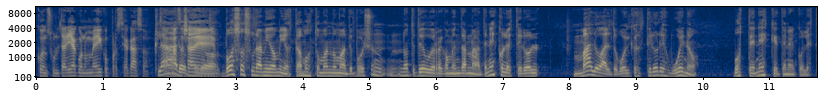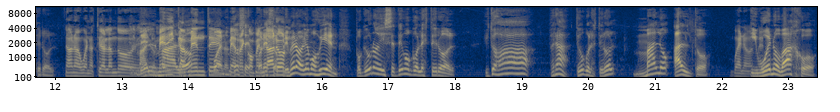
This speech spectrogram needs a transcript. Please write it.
consultaría con un médico por si acaso. O sea, Claro, más allá de- vos sos un amigo mío, estamos tomando mate, porque yo no te tengo que recomendar nada. Tenés colesterol malo o alto, porque el colesterol es bueno. Vos tenés que tener colesterol. No, no, bueno, estoy hablando de malo, médicamente. bueno, me entonces, por eso, recomendaron. primero hablemos bien, porque uno dice, tengo colesterol. Y tú, ah, esperá, tengo colesterol malo alto bueno, y me- bueno bajo.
